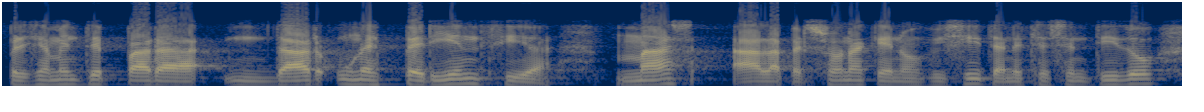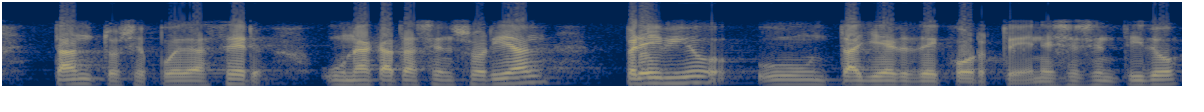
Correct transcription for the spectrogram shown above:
precisamente para dar una experiencia más a la persona que nos visita. En este sentido, tanto se puede hacer una cata sensorial, previo un taller de corte. En ese sentido,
